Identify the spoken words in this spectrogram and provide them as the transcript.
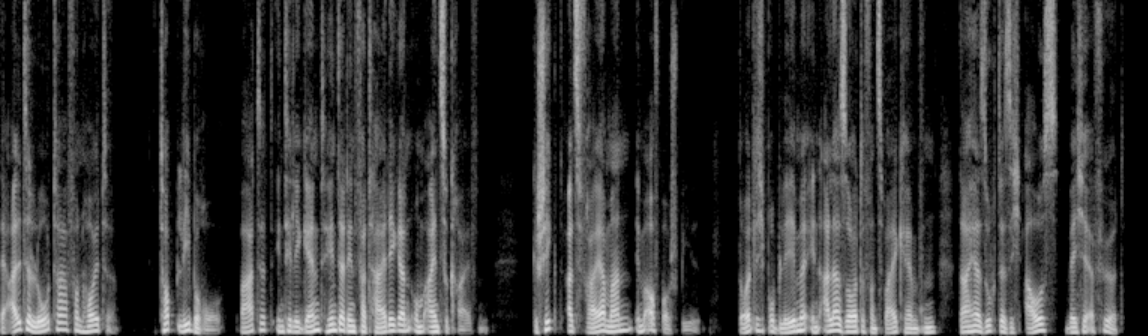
Der alte Lothar von heute. Top Libero. Wartet intelligent hinter den Verteidigern, um einzugreifen. Geschickt als freier Mann im Aufbauspiel. Deutliche Probleme in aller Sorte von Zweikämpfen, daher sucht er sich aus, welche er führt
